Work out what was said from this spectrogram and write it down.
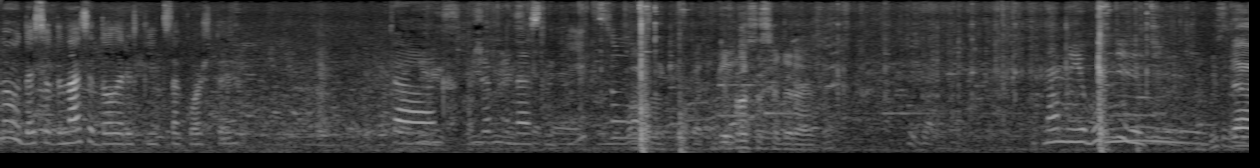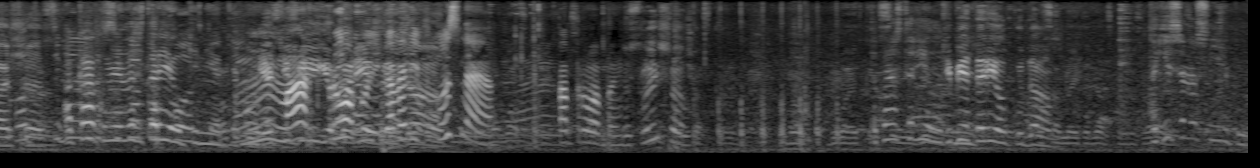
Ну, десь 11 доларів піца коштує. Так, вже принесли піцу. Ты просто собираешь, Мама ее будет делить? Да, сейчас. А как? У меня даже тарелки нет. М, Марк, пробуй, говори, вкусная? Попробуй. Ну, слышал? Так у нас тарелок. Тебе тарелку дам. Так если у нас нету.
